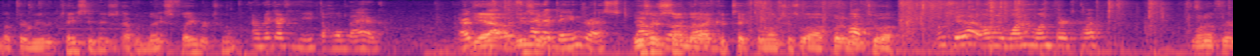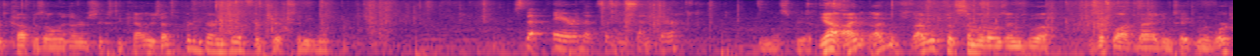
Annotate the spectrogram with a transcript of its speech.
But they're really tasty. They just have a nice flavor to them. I think I could eat the whole bag. I, Yeah, that was these kind of dangerous. These That are some really that I could take to lunch as well. I'll put them Oh. into a Oh, see that? Only one and one third cup. one and a third cup is only 160 calories. That's pretty darn good for chips anymore. It's the air that's in the center. It must be it. Yeah, I, I would I would put some of those into a Ziploc bag and take them to work.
